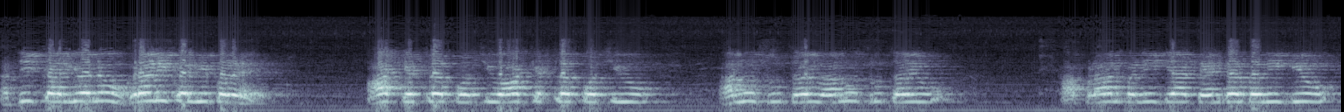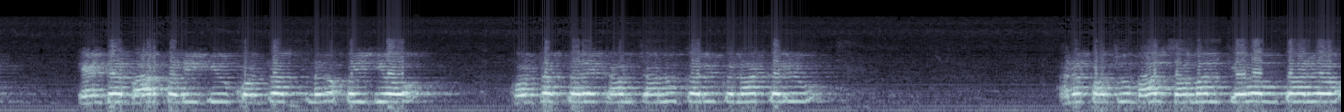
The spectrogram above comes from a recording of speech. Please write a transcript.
અધિકારીઓને ઉઘરાણી કરવી પડે. આ કેટલે પહોંચ્યું, આ કેટલે પહોંચ્યું, આનું શું થયું, આનું શું થયું? આ પ્લાન બની ગયા ટેન્ડર બની ગયું. ટેન્ડર બહાર પડી ગયું કોન્ટ્રાક્ટ અપાઈ ગયો. કોન્ટ્રાક્ટરે કામ ચાલુ કર્યું કે ના કર્યું? અને પાછું માલ સામાન કેવો ઉતાર્યો?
